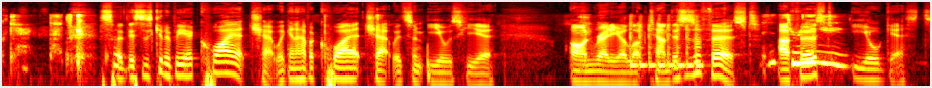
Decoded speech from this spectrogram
Okay, that's good. so this is going to be a quiet chat. We're going to have a quiet chat with some eels here on Radio Lockdown. This is a first. It's Our first eel guests.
